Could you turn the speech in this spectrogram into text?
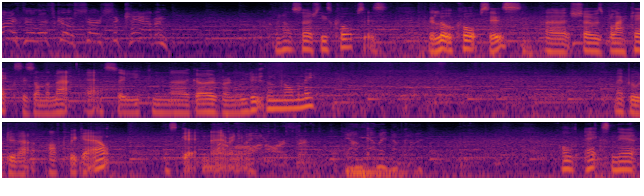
Arthur, let's go search the cabin. Can we not search these corpses? The little corpses uh, show as black X's on the map there, so you can uh, go over and loot them normally. Maybe we'll do that after we get out. Let's get in there anyway. Yeah, I'm coming, I'm coming. Hold X near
